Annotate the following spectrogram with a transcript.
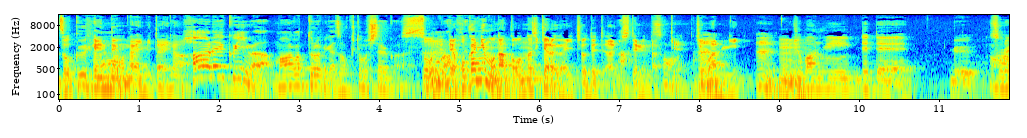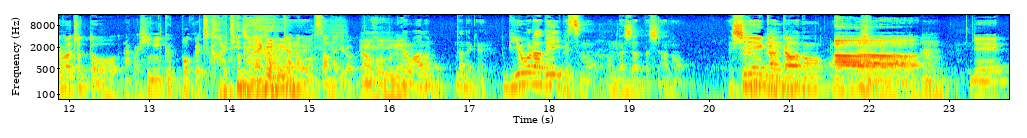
続編でもないみたいな。ハーレークイーンはマーゴット・ロビーが続投してるからね。そうね。で他にもなんか同じキャラが一応出てたりしてるんだっけ？序盤に。うん、うん。序盤に出てる。それがちょっとなんか皮肉っぽく使われてんじゃないかなみたいな思ってたんだけど。なるほどね。でもあのなんだっけ？ビオラ・デイブスも同じだったしあの司令官側の、ああ、で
